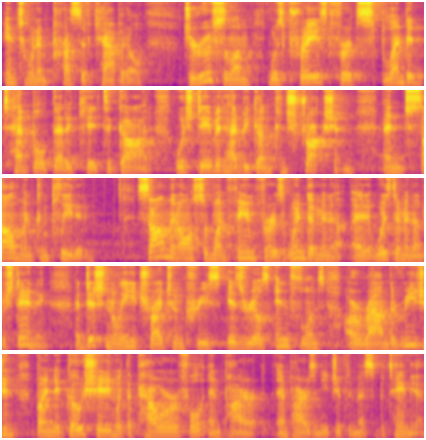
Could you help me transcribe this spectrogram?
into an impressive capital. Jerusalem was praised for its splendid temple dedicated to God, which David had begun construction and Solomon completed. Solomon also won fame for his wisdom and, uh, wisdom and understanding. Additionally, he tried to increase Israel's influence around the region by negotiating with the powerful empire, empires in Egypt and Mesopotamia.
